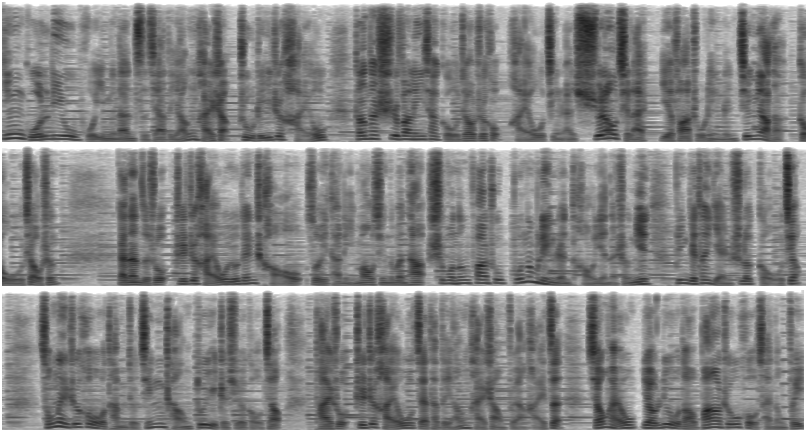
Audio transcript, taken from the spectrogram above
英国利物浦一名男子家的阳台上住着一只海鸥，当他示范了一下狗叫之后，海鸥竟然学了起来，也发出令人惊讶的狗叫声。该男子说：“这只海鸥有点吵，所以他礼貌性的问他是否能发出不那么令人讨厌的声音，并给他演示了狗叫。从那之后，他们就经常对着学狗叫。他还说，这只海鸥在他的阳台上抚养孩子，小海鸥要六到八周后才能飞，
